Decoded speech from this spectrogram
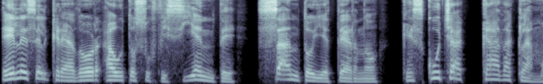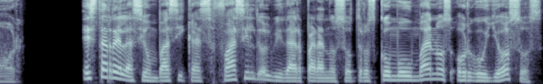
Él es el Creador autosuficiente, santo y eterno, que escucha cada clamor. Esta relación básica es fácil de olvidar para nosotros como humanos orgullosos,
